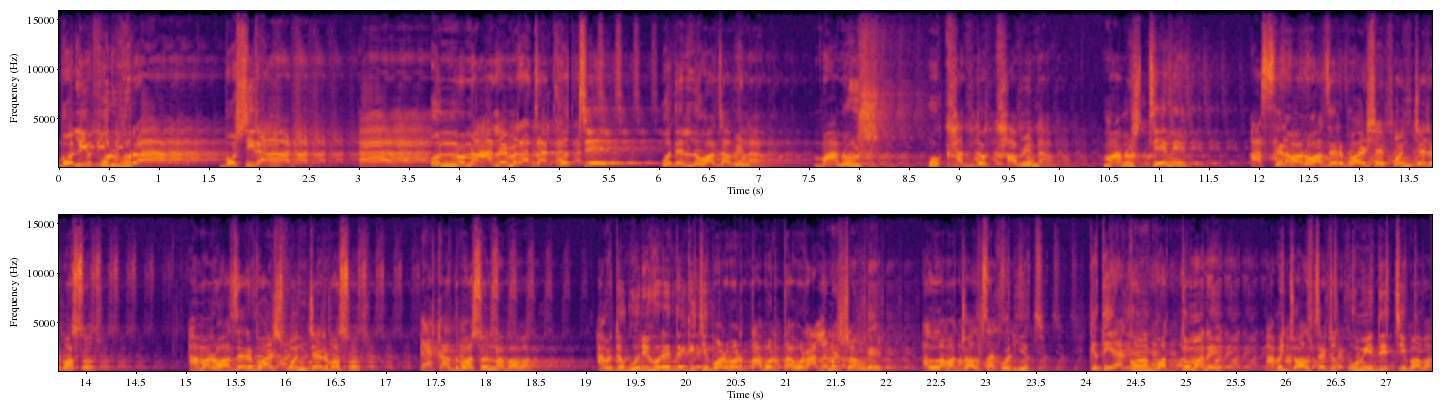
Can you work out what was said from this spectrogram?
বলি ফুরফুরা বসিরাট হ্যাঁ অন্য আলেমরা যা করছে, ওদের লোয়া যাবে না। মানুষ ও খাদ্য খাবে না। মানুষ চেনে। আজকের আমার ওয়াজের বয়সে পঞ্চাশ বছর। আমার হজের বয়স পঞ্চাশ বছর। এক আধ বছর না বাবা। আমি তো ঘুরে ঘুরে দেখেছি, বড় বড় তাবর তাবর আলেমের সঙ্গে আল্লাহ আমার জলসা করিয়েছে। কিন্তু এখন বর্তমানে আমি জলটা একটু কমিয়ে দিচ্ছি, বাবা।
